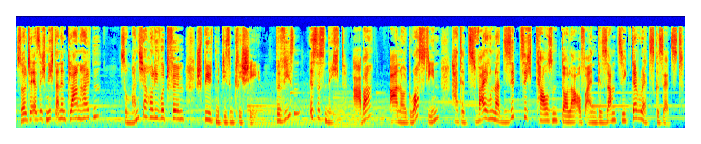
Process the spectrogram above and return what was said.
Sollte er sich nicht an den Plan halten? So mancher Hollywood-Film spielt mit diesem Klischee. Bewiesen ist es nicht. Aber Arnold Rothstein hatte 270.000 Dollar auf einen Gesamtsieg der Reds gesetzt.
